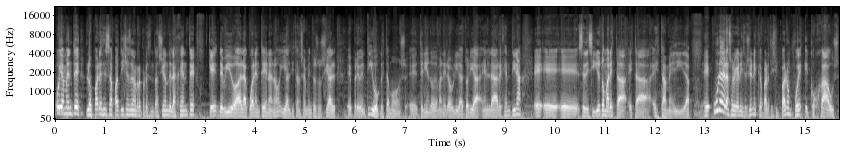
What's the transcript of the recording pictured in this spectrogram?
Obviamente los pares de zapatillas en representación de la gente que debido a la cuarentena ¿no? y al distanciamiento social eh, preventivo que estamos eh, teniendo de manera obligatoria en la Argentina, se decidió tomar esta, esta, esta medida. una de las organizaciones que participaron fue Eco House.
